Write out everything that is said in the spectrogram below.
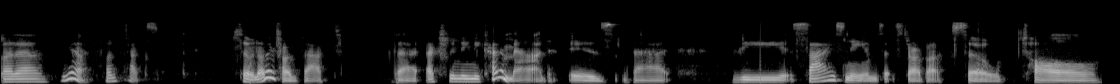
But uh, yeah, fun facts. So, another fun fact that actually made me kind of mad is that the size names at Starbucks, so tall,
